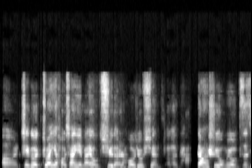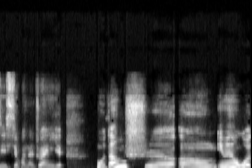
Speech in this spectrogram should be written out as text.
嗯、呃、这个专业好像也蛮有趣的，然后就选择了它。当时有没有自己喜欢的专业？我当时嗯，因为我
